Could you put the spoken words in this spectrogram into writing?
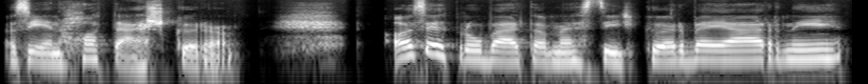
az én hatásköröm. Azért próbáltam ezt így körbejárni,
